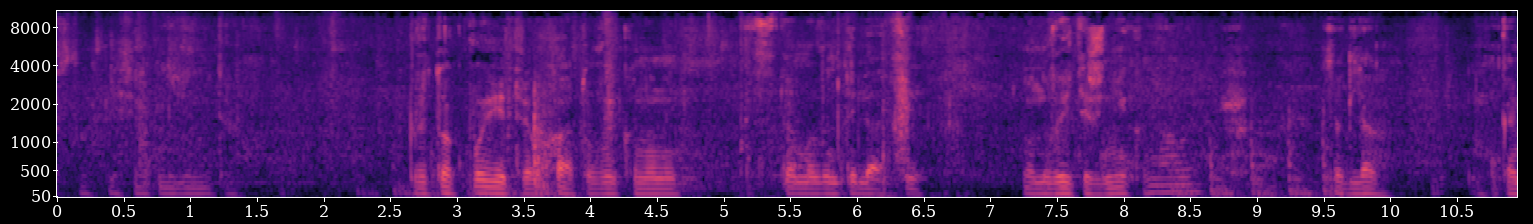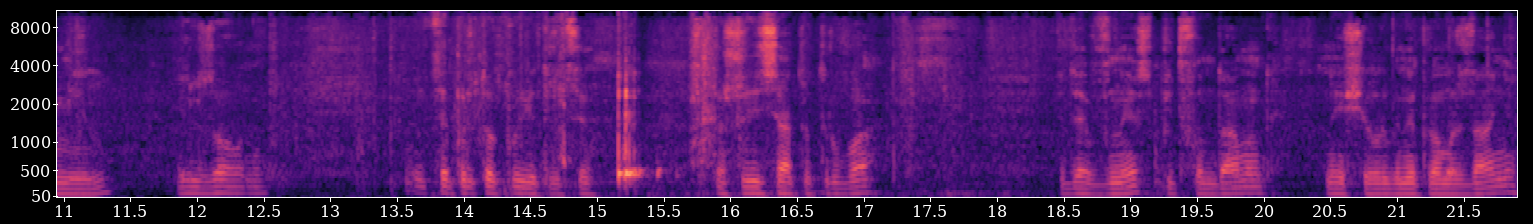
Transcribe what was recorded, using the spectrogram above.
150 мм. Приток повітря в хату виконаний. Система вентиляції. Вон витяжні канали. Це для каміну ілюзований. І це приток повітря. Це 160 труба. Йде вниз під фундамент, нижче глибини промерзання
